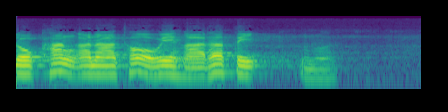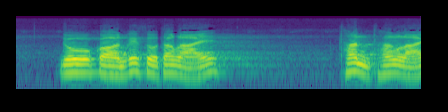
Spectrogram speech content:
ดุขังอนาโทวิหารติ ดูก่อนพิสูจน์ทั้งหลาย ท่านทั้งหลาย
